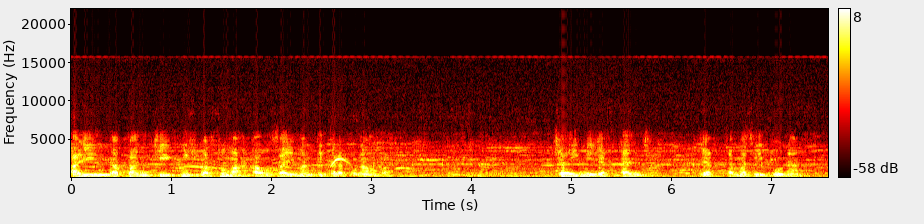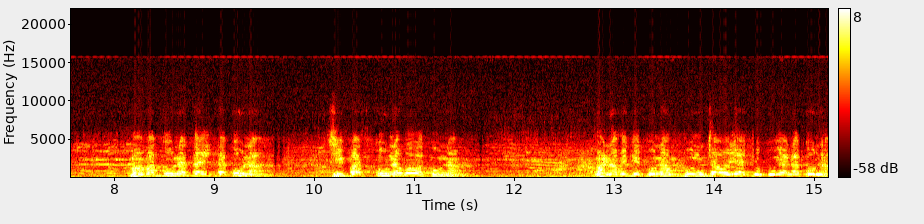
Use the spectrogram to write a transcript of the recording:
Allinta panchikuspa sumaq kawsayman tikrakunanpaq chaymi llaqtanchik llaqta masiykuna mamakuna taytakuna sipaskuna wawakuna mana mikikunan puncha ullachu kuyanakuna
